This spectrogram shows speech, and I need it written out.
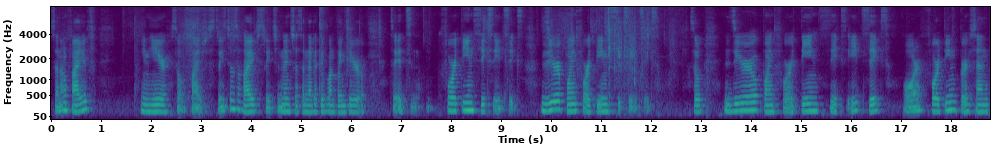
So ng 5 in here. So 5 straight siya sa 5. Straight siya din siya sa negative 1.0. So it's 14,686. 0 0.14686. So 0 0.14686 or 14%,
